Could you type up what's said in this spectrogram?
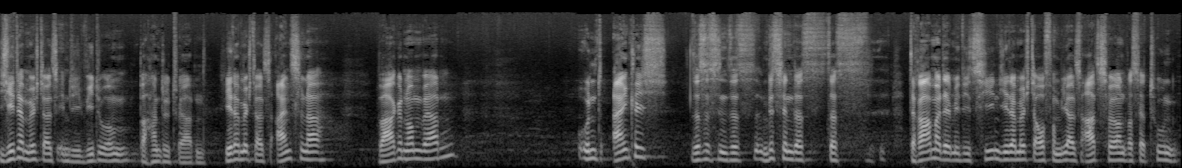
Jeder möchte als Individuum behandelt werden. Jeder möchte als Einzelner wahrgenommen werden. Und eigentlich das ist ein bisschen das, das Drama der Medizin. Jeder möchte auch von mir als Arzt hören, was er tun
